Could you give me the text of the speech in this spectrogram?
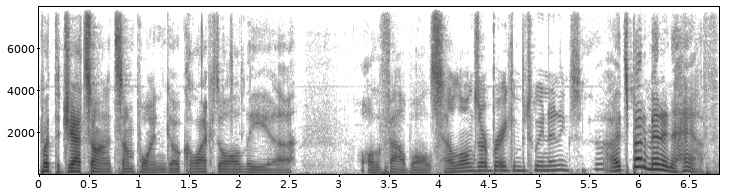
put the Jets on at some point and go collect all the uh, all the foul balls. How long's our break in between innings? Uh, it's about a minute and a half.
